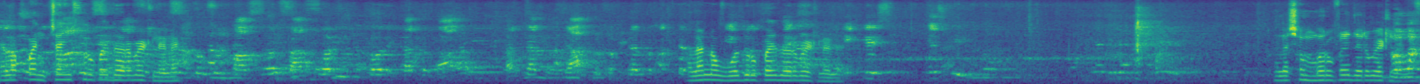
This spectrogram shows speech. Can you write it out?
याला पंच्याऐंशी रुपये दर भेटलेला आहे. याला नव्वद रुपये दर भेटलेला आहे. याला शंभर रुपये दर भेटलेला आहे.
